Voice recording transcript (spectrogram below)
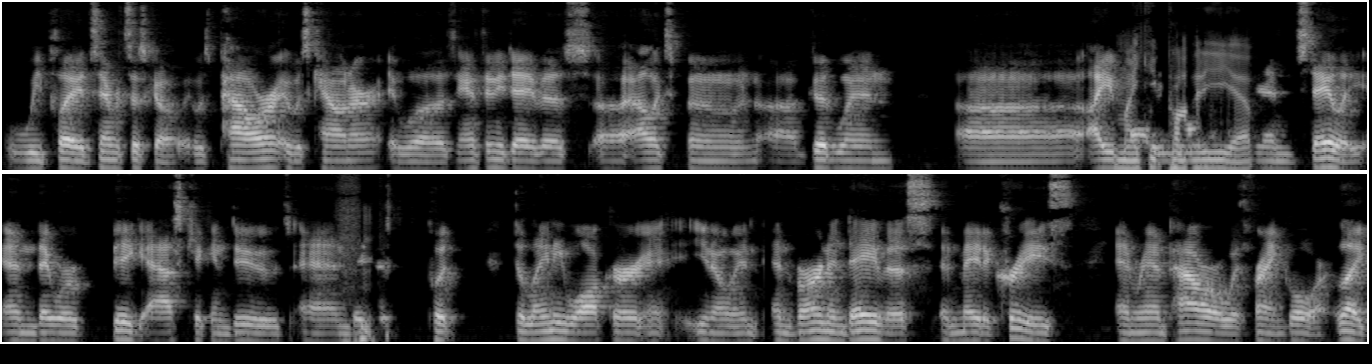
We played San Francisco. It was power. It was counter. It was Anthony Davis, uh, Alex Boone, uh, Goodwin, uh, I Mike Iupati, yep. and Staley, and they were big ass kicking dudes, and they just put Delanie Walker, you know, and, and Vernon Davis, and made a crease and ran power with Frank Gore. Like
